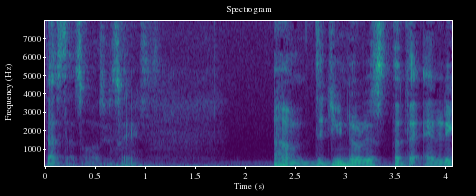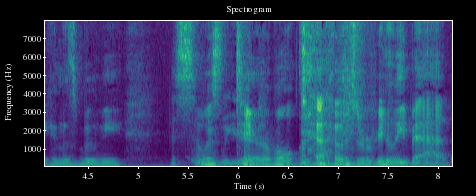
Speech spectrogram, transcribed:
That's that's all I was gonna say. Um, did you notice that the editing in this movie It's so was weird. terrible? Yeah, it was really bad.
